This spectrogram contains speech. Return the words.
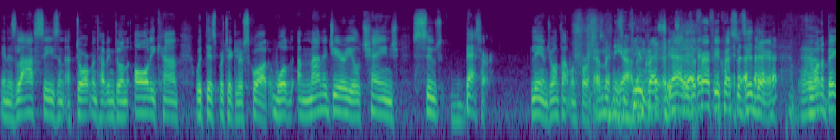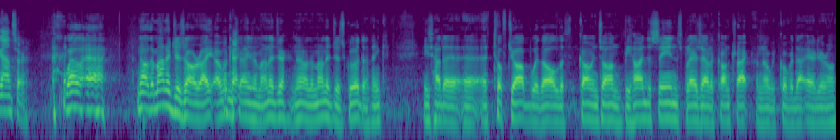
in his last season at Dortmund, having done all he can with this particular squad? Would a managerial change suit better?" Liam, do you want that one first? How many are A few questions. Yeah, there's a fair few questions in there. Uh, we want a big answer. Well, uh, no, the manager's all right. I wouldn't okay. change the manager. No, the manager's good. I think he's had a, a, a, tough job with all the goings on behind the scenes, players out of contract. I know we covered that earlier on.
